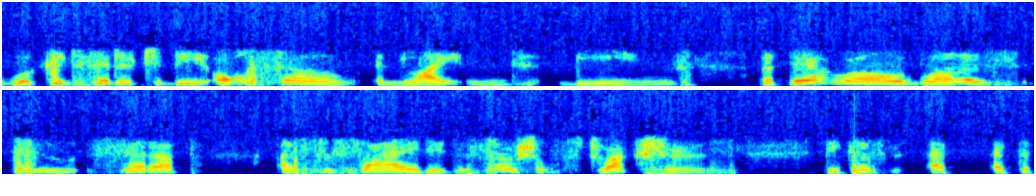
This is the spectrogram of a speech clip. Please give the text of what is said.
were considered to be also enlightened beings, but their role was to set up a society, the social structures, because at, at the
